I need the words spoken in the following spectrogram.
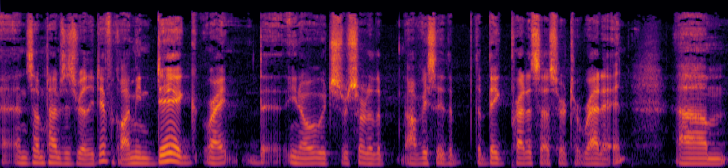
And sometimes it's really difficult. I mean, Digg, right? The, you know, which was sort of the obviously the the big predecessor to Reddit. Um,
